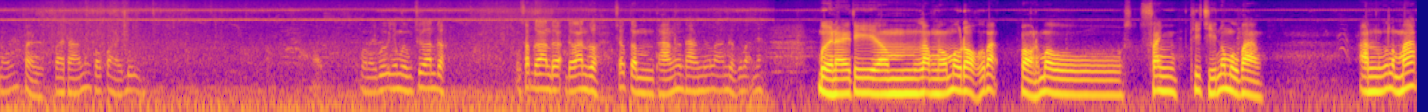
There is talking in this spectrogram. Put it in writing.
Nó cũng phải vài tháng mới có quả này bự. Quả này bự nhưng mà cũng chưa ăn được. Cũng sắp được ăn được, được ăn rồi. Chắc tầm tháng hơn tháng nữa là ăn được các bạn nhé. Bưởi này thì um, lòng nó màu đỏ các bạn. Vỏ nó màu xanh khi chín nó màu vàng. Ăn rất là mát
